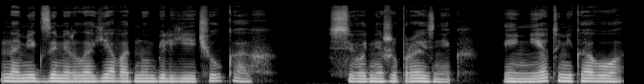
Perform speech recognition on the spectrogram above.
На миг замерла я в одном белье и чулках. «Сегодня же праздник, и нет никого».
